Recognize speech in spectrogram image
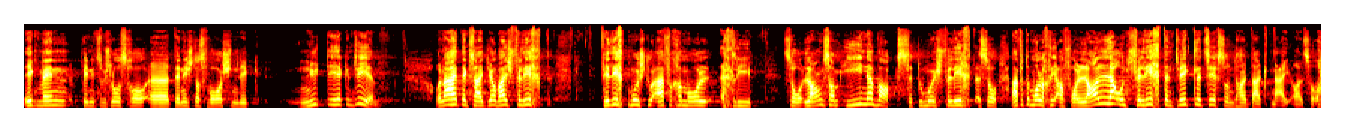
irgendwann bin ich zum Schluss gekommen, äh, dann ist das wahrscheinlich nicht irgendwie. Und er hat dann gesagt, ja weißt, vielleicht, vielleicht musst du einfach einmal ein bisschen so langsam reinwachsen. Du musst vielleicht so einfach mal ein bisschen verlallen und vielleicht entwickelt sich und dann habe gedacht, nein, also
